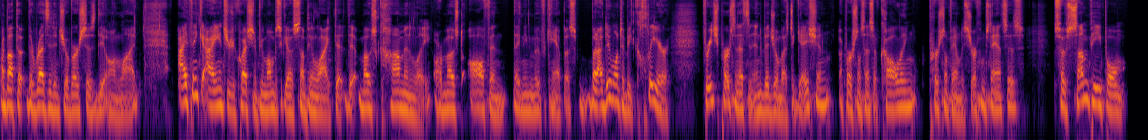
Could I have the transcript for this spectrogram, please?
about the, the residential versus the online, I think I answered your question a few moments ago, something like that, that most commonly or most often they need to move to campus. But I do want to be clear for each person, that's an individual investigation, a personal sense of calling, personal family circumstances. So some people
